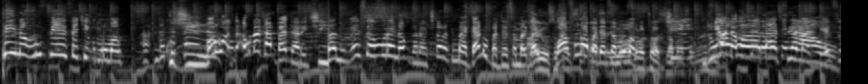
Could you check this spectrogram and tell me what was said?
peina uri kupesa chii kumurume wangu. Uri tabhadhare chii? Vanhu vese murenda kugara uchitaura kuti maga anobhadharisa mari wafunga kubhadharisa murume wangu Wakulatora zvinabasa.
